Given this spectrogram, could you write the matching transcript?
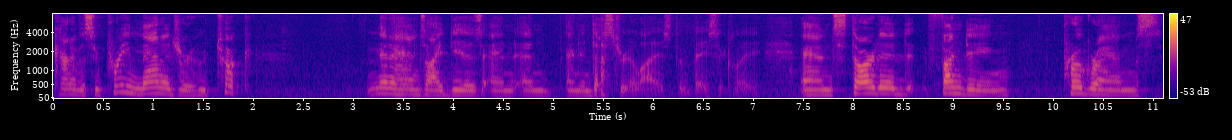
kind of a supreme manager who took Minihan's ideas and, and, and industrialized them basically, and started funding programs,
